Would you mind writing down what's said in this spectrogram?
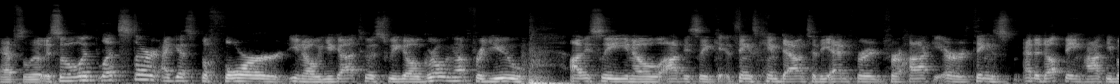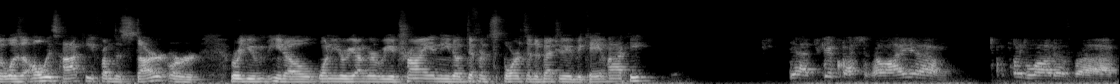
Absolutely. So let, let's start, I guess, before you know you got to Oswego. Growing up for you, obviously, you know, obviously things came down to the end for for hockey, or things ended up being hockey. But was it always hockey from the start, or were you, you know, when you were younger, were you trying, you know, different sports and eventually it became hockey? Yeah, it's a good question. Oh, I um, I played a lot of uh,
